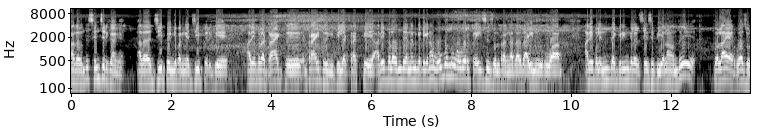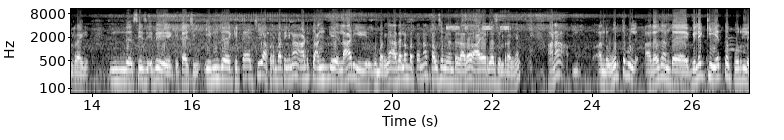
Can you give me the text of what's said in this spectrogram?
அதை வந்து செஞ்சுருக்காங்க. அதாவது ஜீப்பு இங்கே பாருங்கள் ஜீப் இருக்குது அதே போல் டிராக்டரு டிராக்டருக்கு கீழே ட்ரக்கு அதே போல் வந்து என்னென்னு கேட்டிங்கன்னா ஒவ்வொன்றும் ஒவ்வொரு ப்ரைஸு சொல்கிறாங்க அதாவது ஐநூறுரூவா அதே போல் இந்த க்ரீன் கலர் சேசிபி எல்லாம் தொள்ளாயிரம் ரூபா சொல்கிறாங்க இந்த சீஸ் இது கிட்டாச்சி. இந்த கிட்டாச்சி அப்புறம் பார்த்தீங்கன்னா அடுத்து அங்கே லாரி இருக்கும் பாருங்கள் அதெல்லாம் பார்த்தோன்னா தௌசண்ட் ஹண்ட்ரட் அதாவது ஆயிரரூவா சொல்கிறாங்க ஆனால் அந்த ஒர்த்தபுள் அதாவது அந்த விலைக்கு ஏற்ற பொருள்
